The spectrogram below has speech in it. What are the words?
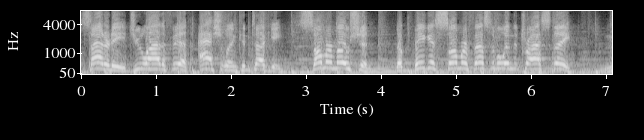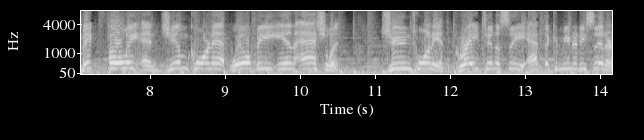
Saturday, July the 5th, Ashland, Kentucky. Summer Motion, the biggest summer festival in the tri state. Mick Foley and Jim Cornette will be in Ashland. June 20th, Gray, Tennessee, at the Community Center,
